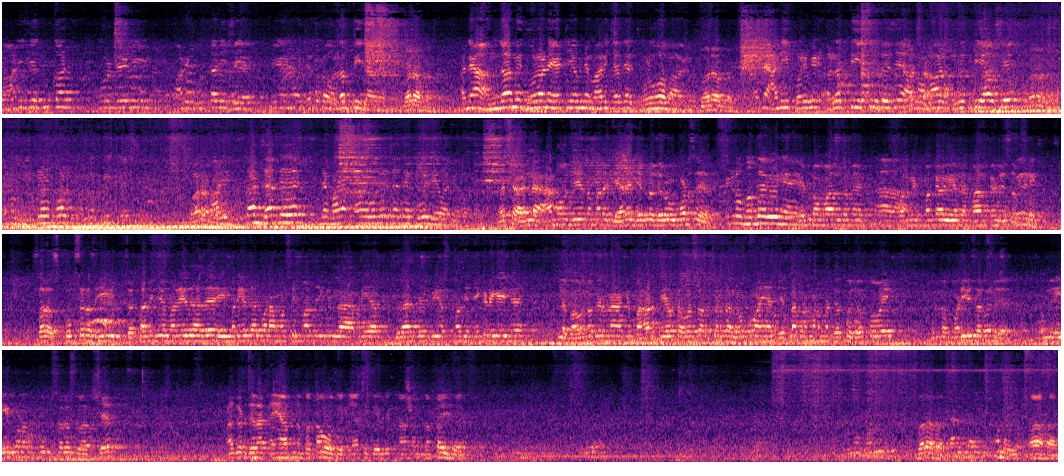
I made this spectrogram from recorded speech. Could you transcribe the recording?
મારી જે દુકાન ઓલરેડી મારી પોતાની છે એનો જથ્થો અલગથી જ આવે બરાબર. અને આ હંગામી ધોરણે એટીએમને મારી સાથે જોડવામાં આવ્યું. બરાબર. એટલે આની પરમિટ અલગથી ઇસ્યુ થશે આનો માલ અલગથી આવશે એનું વિતરણ પણ અલગથી થશે. બરાબર. મારી દુકાન સાથે અને મારા કારોબાર સાથે કોઈ લેવા દેવા અચ્છા એટલે આનો જે તમારે જ્યારે જેટલો જરૂર પડશે એટલો મગાવીને એટલો માલ તમે. પરમિટ મગાવી અને માલ મેળવી શકશો. સરસ ખૂબ સરસ. એ જથ્થાની જે મર્યાદા છે એ મર્યાદા પણ આ મશીનમાંથી કે આપણી આ ગુજરાત જેપીએસમાંથી નીકળી ગઈ છે. એટલે ભાવનગરના કે બહારથી આવતા વસવાટ કરતા લોકો અહીંયા જેટલા પ્રમાણમાં જતો જતો હોય, એટલો મળી શકશે એટલે એ પણ ખૂબ સરસ વાત છે. આગળ જરાક અહીંયા આપને બતાવો કે ત્યાંથી કેવી રીતના આનંદ નખાય છે બરાબર. હા હા.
